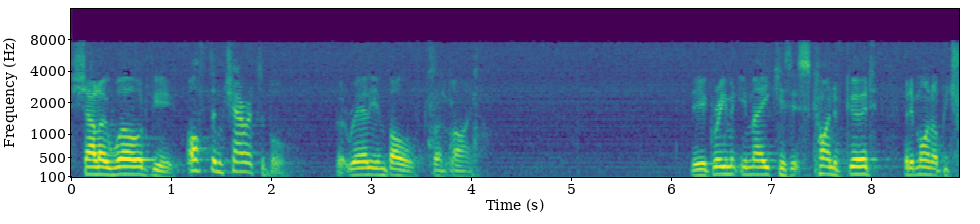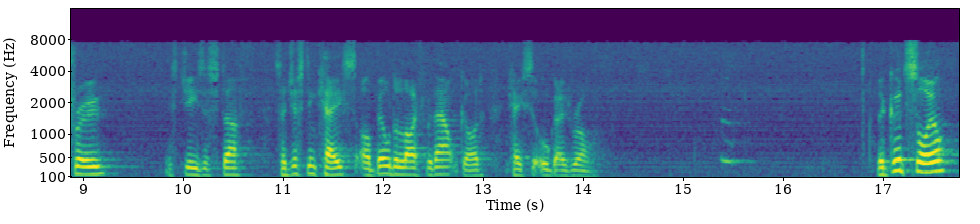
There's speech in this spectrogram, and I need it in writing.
Shallow worldview, often charitable, but rarely involved front line. The agreement you make is it's kind of good, but it might not be true. It's Jesus stuff. So just in case, I'll build a life without God in case it all goes wrong. The good soil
